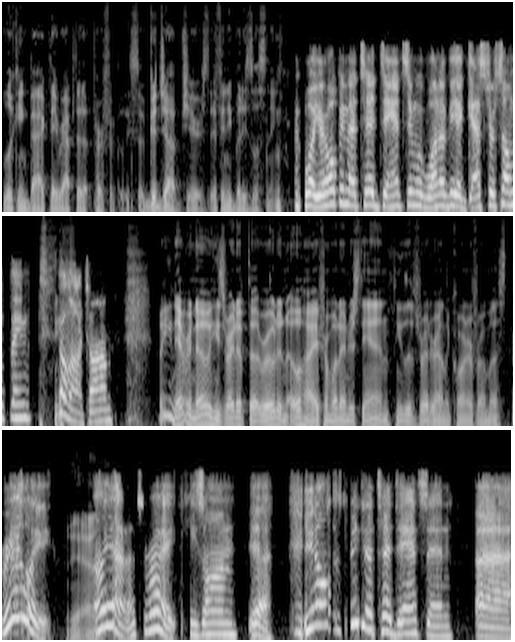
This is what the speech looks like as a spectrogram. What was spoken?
looking back, they wrapped it up perfectly. So good job, cheers, if anybody's listening. Well, you're hoping that Ted Danson would want to be a guest or something? Come on, Tom. Well, you never know. He's right up the road in Ojai, from what I understand. He lives right around the corner from us. Really? Yeah. Oh, yeah, that's right. He's on, yeah. You know, speaking of Ted Danson, uh,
